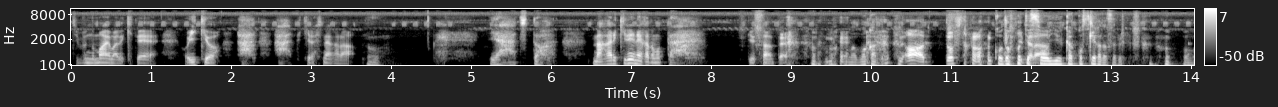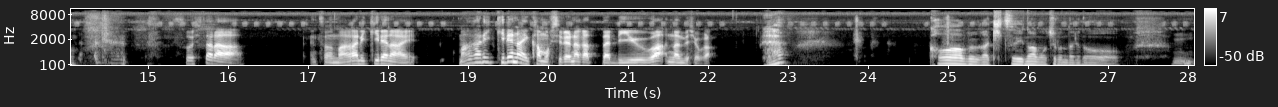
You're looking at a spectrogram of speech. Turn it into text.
自分の前まで来て、息を、はぁ、はぁって切らしながら、うん。いやー、ちょっと、曲がりきれないかと思った。って言ってたんだって。ま、まわかる。ああ、どうしたの？子供ってそうう。いう格好つけ方する。うんそしたら、その曲がりきれない、曲がりきれないかもしれなかった理由は何でしょうか？え？カーブがきついのはもちろんだけど、うん。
